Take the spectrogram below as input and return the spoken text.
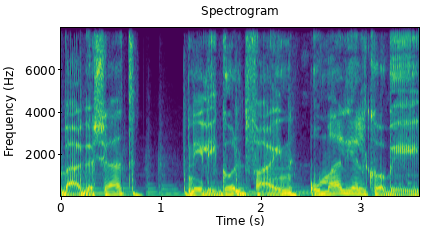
בהגשת נילי גולדפיין ומלי אלקובי.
